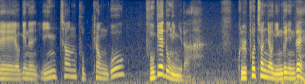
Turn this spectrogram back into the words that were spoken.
네, 여기는 인천 부평구 부계동입니다. 굴포천역 인근인데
